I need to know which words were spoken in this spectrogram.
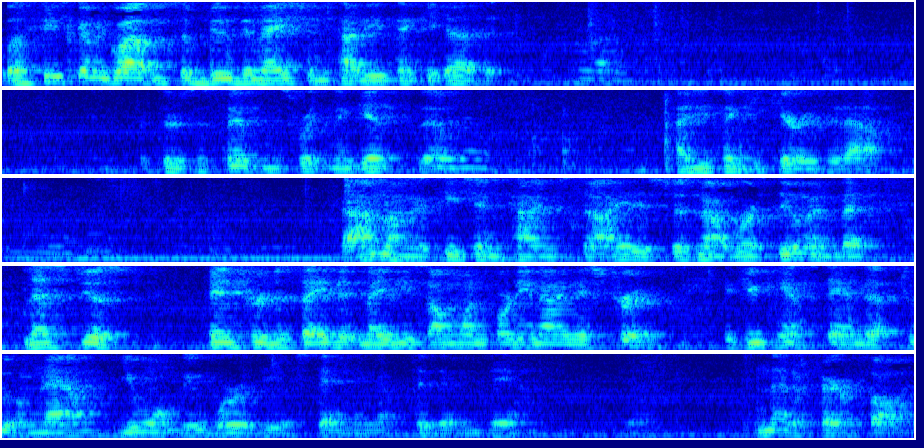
Well, if he's going to go out and subdue the nations, how do you think he does it? If there's a sentence written against them, how do you think he carries it out? I'm not going to teach end times tonight. It's just not worth doing. But let's just venture to say that maybe Psalm 149 is true. If you can't stand up to them now, you won't be worthy of standing up to them then. Isn't that a fair thought?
